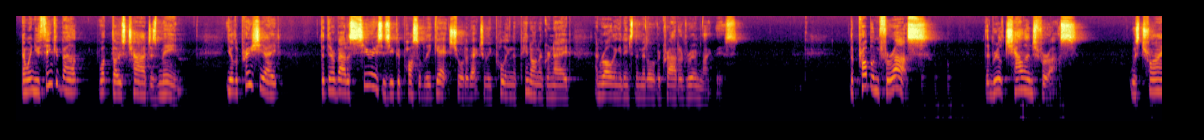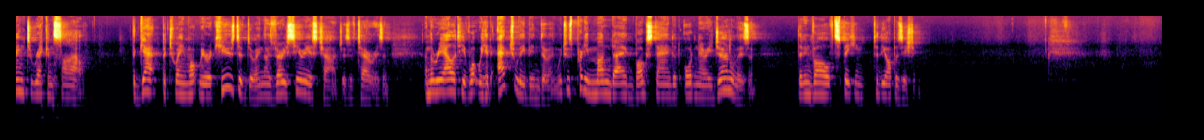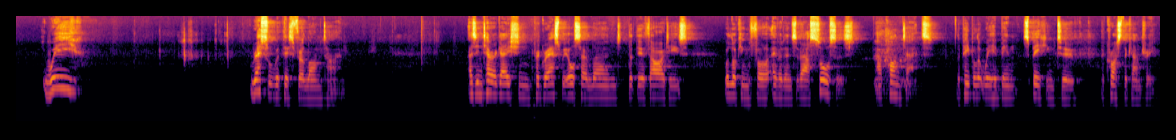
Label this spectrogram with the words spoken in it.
And when you think about what those charges mean, you'll appreciate that they're about as serious as you could possibly get, short of actually pulling the pin on a grenade and rolling it into the middle of a crowded room like this. The problem for us, the real challenge for us, was trying to reconcile the gap between what we were accused of doing, those very serious charges of terrorism, and the reality of what we had actually been doing, which was pretty mundane, bog standard, ordinary journalism that involved speaking to the opposition. We wrestled with this for a long time. As interrogation progressed, we also learned that the authorities were looking for evidence of our sources, our contacts, the people that we had been speaking to across the country,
